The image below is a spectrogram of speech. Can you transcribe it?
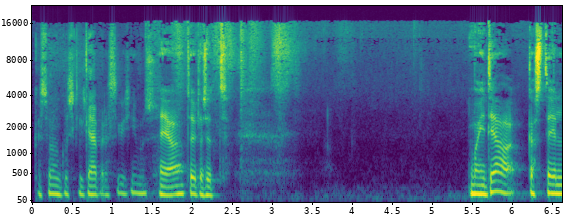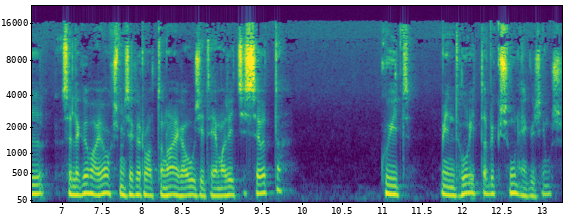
kas sul on kuskil käepärast see küsimus? ja ta ütles, et ma ei tea, kas teil selle kõva jooksmise kõrvalt on aega uusi teemasid sisse võtta. kuid mind huvitab üks uneküsimus.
